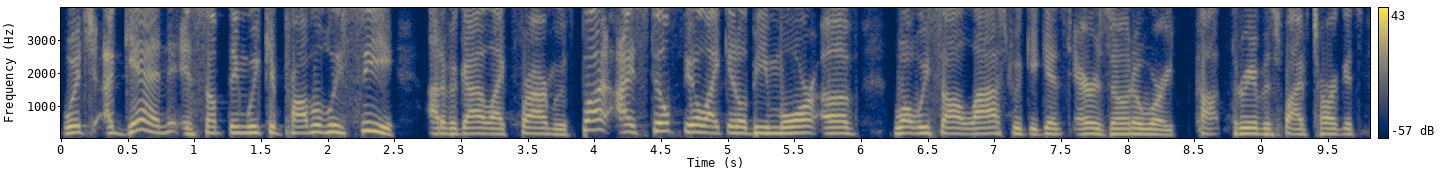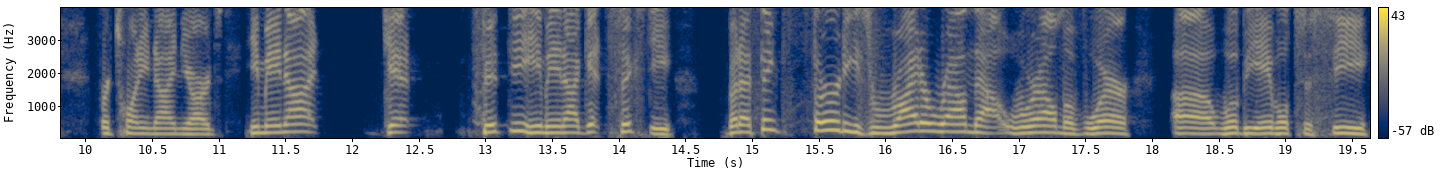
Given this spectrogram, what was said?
which again is something we could probably see out of a guy like Freiermuth. But I still feel like it'll be more of what we saw last week against Arizona, where he caught three of his five targets for 29 yards. He may not get 50, he may not get 60, but I think 30 is right around that realm of where uh, we'll be able to see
